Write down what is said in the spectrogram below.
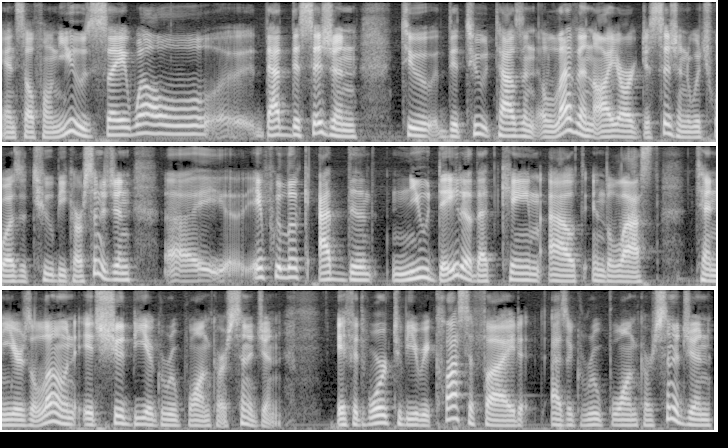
and cell phone use, say, well, that decision to the 2011 IARC decision, which was a 2B carcinogen, uh, if we look at the new data that came out in the last 10 years alone, it should be a group 1 carcinogen. If it were to be reclassified as a group 1 carcinogen,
